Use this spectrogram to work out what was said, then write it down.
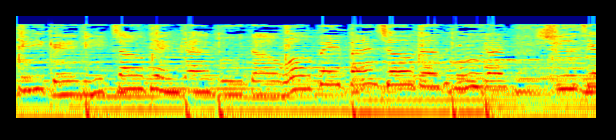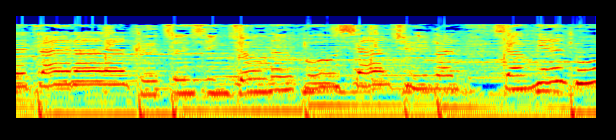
递给你照片，看不到我北半球的孤单，世界再大，两颗真心就能。想念不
